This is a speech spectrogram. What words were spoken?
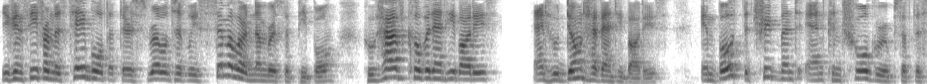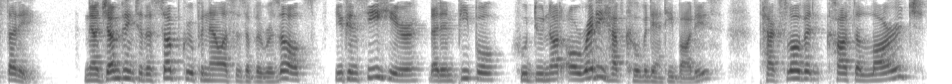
You can see from this table that there's relatively similar numbers of people who have COVID antibodies and who don't have antibodies in both the treatment and control groups of the study. Now jumping to the subgroup analysis of the results, you can see here that in people who do not already have COVID antibodies, Paxlovid caused a large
